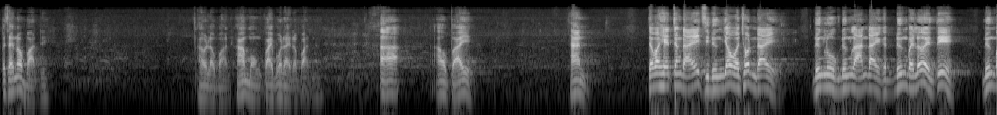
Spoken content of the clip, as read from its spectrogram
ไปใส่นอกบาทนี่ เอาละบาทหามองไปบ่ได้ละบาทเอาไปท่านจะว่าเหตุจังใดสิดึงเยาวชนได้ ดึงลูกดึงหลานได้ก็ดึงไปเลยที่ดึงไป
